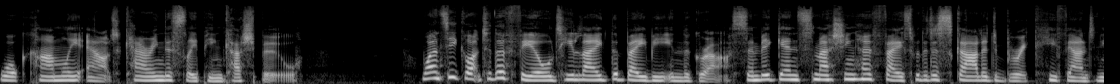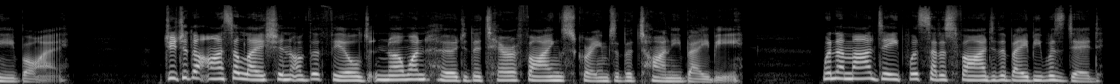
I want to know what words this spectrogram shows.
walk calmly out carrying the sleeping Khushbu. Once he got to the field, he laid the baby in the grass and began smashing her face with a discarded brick he found nearby. Due to the isolation of the field, no one heard the terrifying screams of the tiny baby. When Amardeep was satisfied the baby was dead,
